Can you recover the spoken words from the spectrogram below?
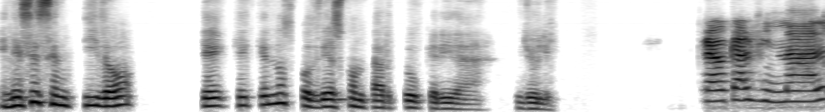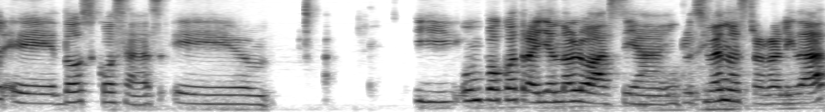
En ese sentido, ¿qué, qué, nos podrías contar tú, querida Julie? Creo que al final, dos cosas y un poco trayéndolo hacia inclusive nuestra realidad,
